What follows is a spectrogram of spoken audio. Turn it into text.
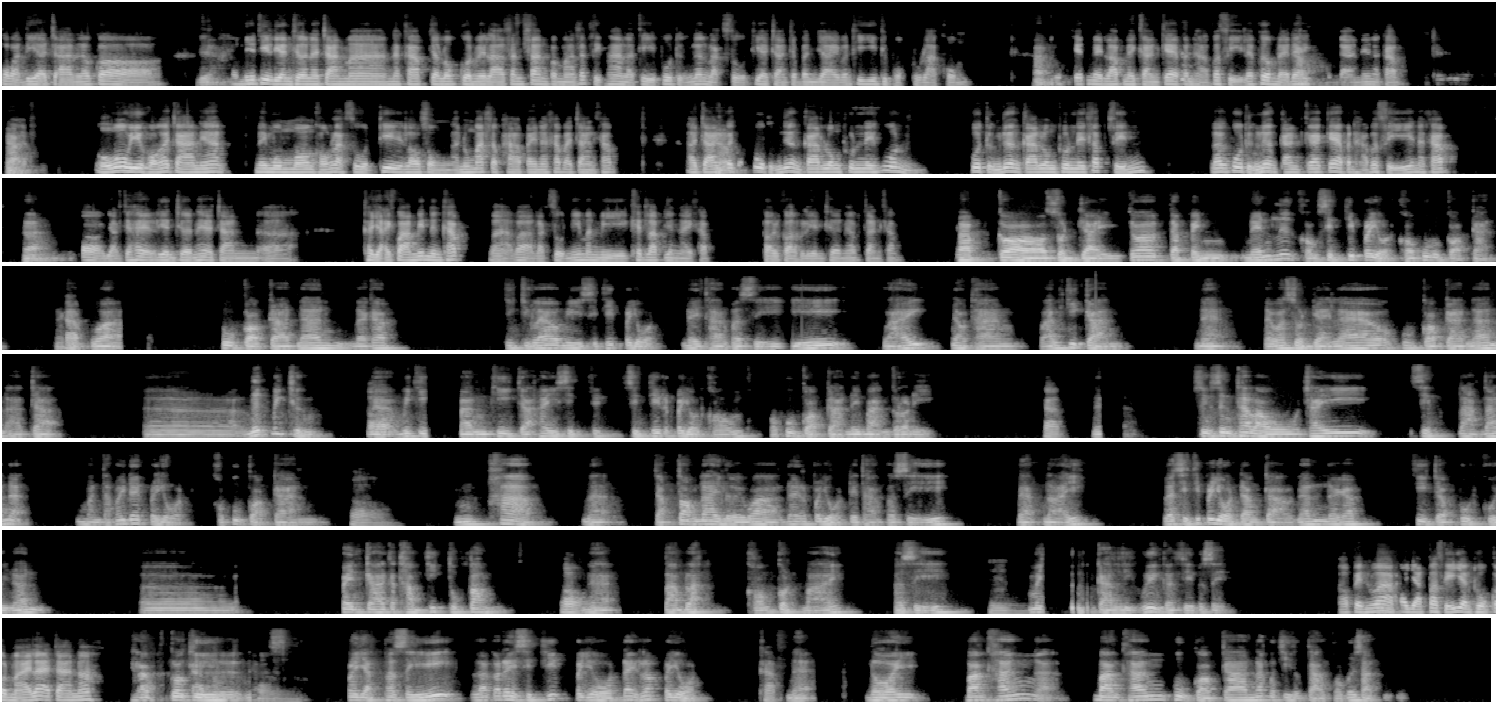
สวัสดีอาจารย์แล้วก็ Yeah. วันนี้ที่เรียนเชิญอาจารย์มานะครับ จะรบกวนเวลาสั้นๆ ประมาณสักสิบห้านาที พูดถึงเรื่องหลักสูตรที่อาจารย์จะบรรยายวันที่ยี่สิบหกตุลาคมครับเคล็ดไม่รับในการแก้ปัญหาภาษีและเพิ่มรายได้ครับให้โครงการเนี่ยนะครับครับโอเวอร์วิวของอาจารย์เนี่ยในมุมมองของหลักสูตรที่เราส่งอนุมัติสภาไปนะครับ อาจารย์ครับ อาจารย์ครัก็บจะพูดถึงเรื่องการลงทุนในหุ้น พูดถึงเรื่องการลงทุนในทรัพย์สิน แล้วก็พูดถึงเรื่องการแก้แก้ปัญหาภาษีนะครับครับ ก็อยากจะให้เรียนเชิญให้อาจารย์เอ่อขยายความนิดนึงครับว่าว่าหลักสูตรนี้มันมีเคล็ดลับยังไงครับขอขอเรียนเชิญครับอาจารย์ครับ ครับก็ส่วนใหญ่ก็จะเป็นเน้นเรื่องของสิทธิประโยชน์ของผู้ประกอบการนะคครัรับบว่าผู้ประกอบการนั้นนะครับ จริงๆแล้วมีสิทธิประโยชน์ในทางภาษีหลายแนวทางหลายวิธีการนะฮะ แต่ว่าส่วนใหญ่แล้วผู้ประกอบการนั้นอาจจะเอ่อนึกไม่ถึงอ๋อนะวิธีการที่จะให้สิทธิสิทธิและประโยชน์ของของผู้ประกอบการในบางกรณีครับซึ่งซึ่งถ้าเราใช้สิทธิ์ตามนั้นอะ มันทำให้ได้ประโยชน์ของผู้ประกอบการอ๋อภาพนะจับต้องได้เลยว่าได้รับประโยชน์ในทางภาษีแบบไหน และสิทธิประโยชน์ดังกล่าวนั้นนะครับ ที่จะพูดคุยนั้นเอ่อเป็นการกระทำที่ถูกต้องอ๋อนะฮะตามหลักของกฎหมายภาษีอืมไม่ใช่เรื่องของการหลีกเลี่ยงการเสียภาษีเอาเป็นว่านะประหยัดภาษีอย่างถูกกฎหมายแล้วอาจารย์เนาะครับ ก็คืออ๋อประหยัดภาษีแล้วก็ได้สิทธิประโยชน์ได้รับประโยชน์ครับนะฮะโดยบางครั้งอะ บางครั้งผู้ประกอบการนักบัญชีต่างๆ ของบริษัท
